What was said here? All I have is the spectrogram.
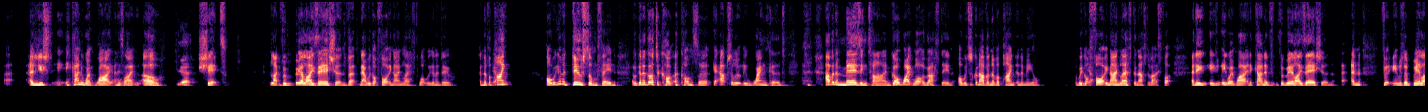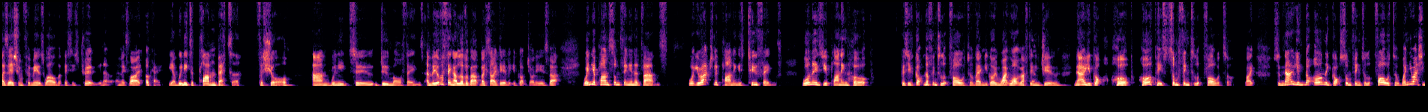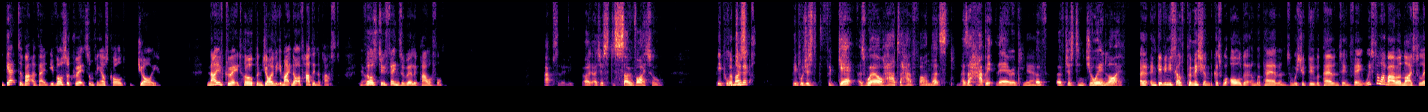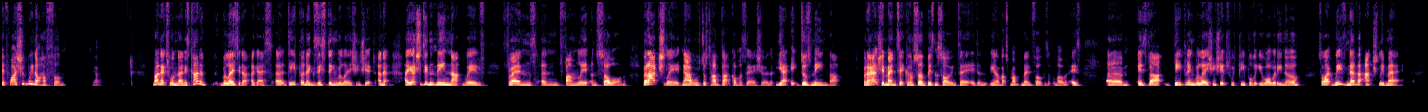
Uh, and you, it kind of went white, and it's like, oh, yeah, shit. Like the realization that now we've got 49 left. What are we going to do? Another yeah. pint? Are we going to do something? Are we going to go to a concert, get absolutely wankered, have an amazing time, go whitewater rafting, or we're just going to have another pint and a meal? We got yeah. 49 left, and after that, and he, he, he went white, and it kind of the realization, and it was a realization for me as well that this is true, you know. And it's like, okay, yeah, we need to plan better for sure, and we need to do more things. And the other thing I love about this idea that you've got, Johnny, is that when you plan something in advance, what you're actually planning is two things. One is you're planning hope, because you've got nothing to look forward to. Then you're going whitewater rafting in June. Now you've got hope. Hope is something to look forward to, right? So now you've not only got something to look forward to, when you actually get to that event, you've also created something else called joy. Now you've created hope and joy that you might not have had in the past. Yeah. Those two things are really powerful. Absolutely. I, I just so vital. People So my just next people just forget as well how to have fun. That's there's a habit there of Yeah. of of just enjoying life. uh, and giving yourself permission because we're older and we're parents and we should do the parenting thing. We still have our own lives to live. Why should we not have fun? Yep. My next one then is kind of related, I guess. Uh, deepen existing relationships, and I- I actually didn't mean that with friends and family and so on. But actually, now we've just had that conversation. Yeah, it does mean that. But I actually meant it because I'm so business orientated, and you know that's my main focus at the moment. Is um, is that deepening relationships with people that you already know. So, like, we've never actually met.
